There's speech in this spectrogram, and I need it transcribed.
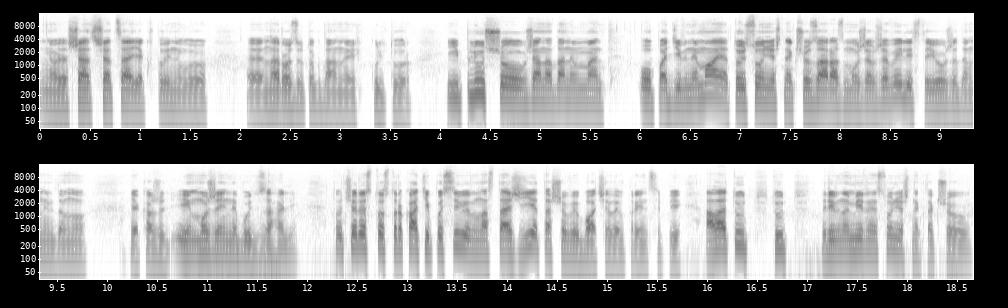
Е, Ще, ще це як вплинуло на розвиток даних культур. І плюс, що вже на даний момент опадів немає. Той соняшник, що зараз може вже вилізти, його вже давним-давно, як кажуть, і може і не бути взагалі. То через то строкаті посіви в нас теж є, те, що ви бачили, в принципі. Але тут, тут рівномірний соняшник, так що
